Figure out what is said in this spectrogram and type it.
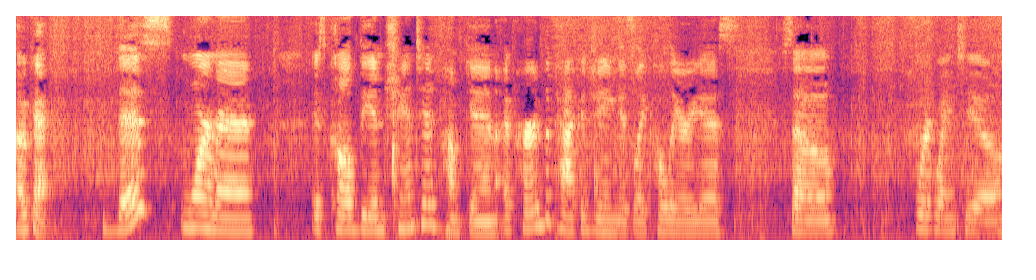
Okay. This warmer is called the Enchanted Pumpkin. I've heard the packaging is like hilarious. So we're going to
